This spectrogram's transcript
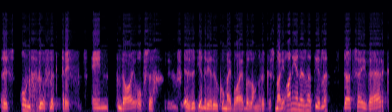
is ongelooflik treffend. En in daai opsig is dit een rede hoekom hy baie belangrik is, maar die ander een is natuurlik dat sy werk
